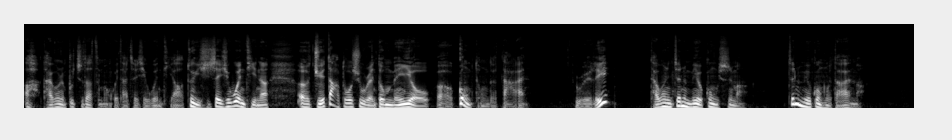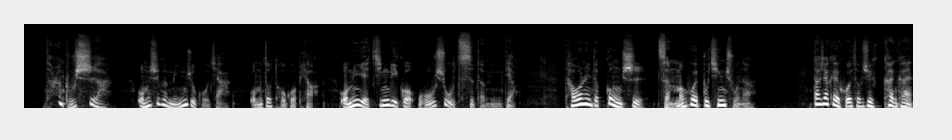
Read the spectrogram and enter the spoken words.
啊，台湾人不知道怎么回答这些问题啊。对于这些问题呢，呃，绝大多数人都没有呃共同的答案。Really？台湾人真的没有共识吗？真的没有共同答案吗？当然不是啊！我们是个民主国家，我们都投过票，我们也经历过无数次的民调。台湾人的共识怎么会不清楚呢？大家可以回头去看看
